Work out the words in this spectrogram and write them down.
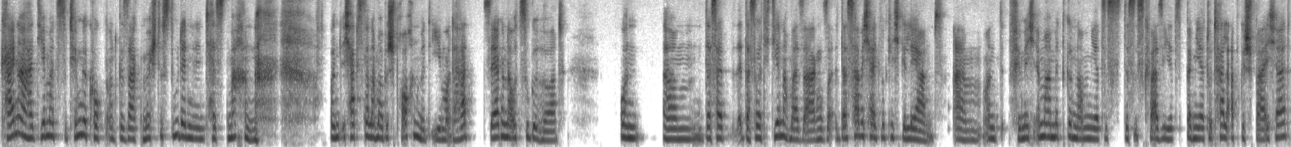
keiner hat jemals zu Tim geguckt und gesagt, möchtest du denn den Test machen? Und ich habe es dann nochmal besprochen mit ihm und er hat sehr genau zugehört. Und ähm, deshalb, das wollte ich dir nochmal sagen, das habe ich halt wirklich gelernt ähm, und für mich immer mitgenommen. Jetzt ist, das ist quasi jetzt bei mir total abgespeichert.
